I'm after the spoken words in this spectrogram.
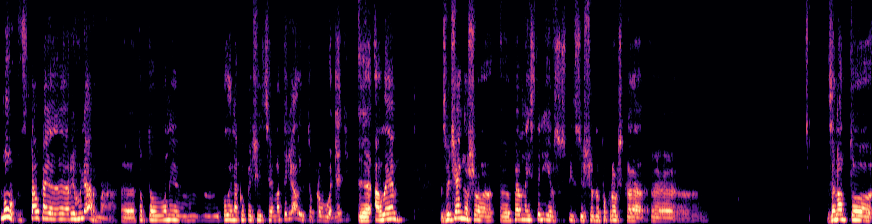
Ну, ставка е, регулярна, е, тобто вони, е, коли накопичуються матеріали, то проводять. Е, Але звичайно, що е, певна істерія в суспільстві щодо Покровська е, занадто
